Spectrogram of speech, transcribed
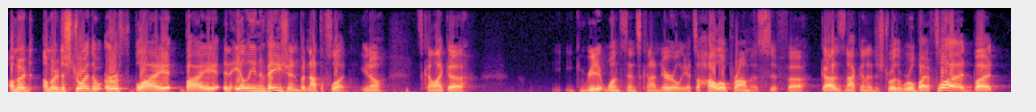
I'm going to I'm to destroy the earth by, by an alien invasion, but not the flood? You know, it's kind of like a, you can read it one sense kind of narrowly. It's a hollow promise. If uh, God's not going to destroy the world by a flood, but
